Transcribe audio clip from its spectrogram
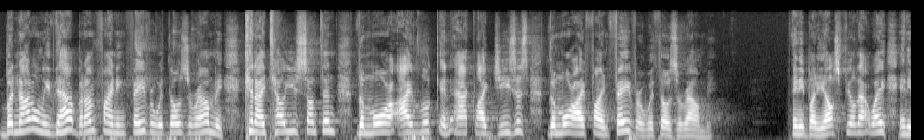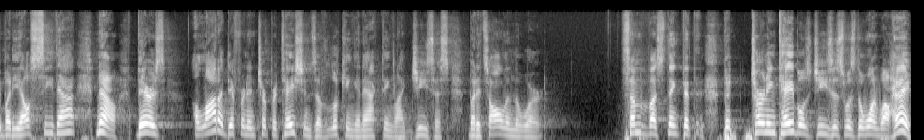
But not only that, but I'm finding favor with those around me. Can I tell you something? The more I look and act like Jesus, the more I find favor with those around me. Anybody else feel that way? Anybody else see that? Now, there's a lot of different interpretations of looking and acting like Jesus, but it's all in the Word. Some of us think that the, the turning tables Jesus was the one. Well, hey,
